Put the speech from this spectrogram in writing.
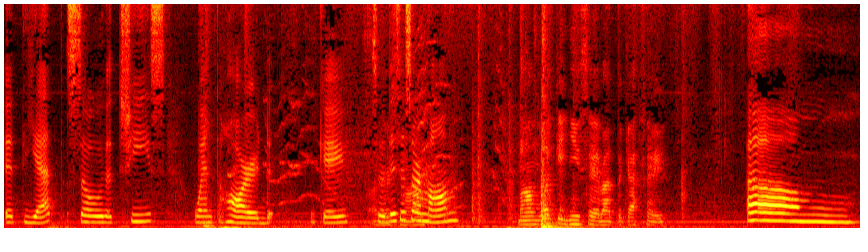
it yet, so the cheese went hard. Okay, so there's this is our mom. Mom, what can you say about the cafe? Um,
